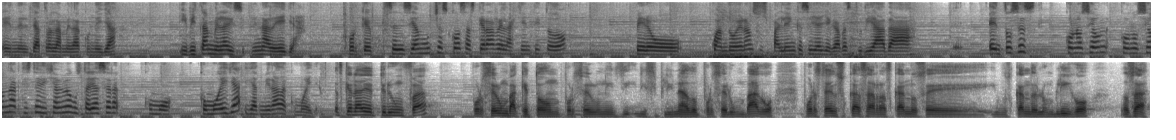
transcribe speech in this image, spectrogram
en el Teatro Alameda con ella y vi también la disciplina de ella, porque se decían muchas cosas, que era relajante y todo, pero cuando eran sus palenques ella llegaba estudiada. Entonces conocí a un, artista y dije, a mí me gustaría ser como, como ella y admirada como ella. Es que nadie triunfa por ser un baquetón, por ser un indisciplinado, por ser un vago, por estar en su casa rascándose y buscando el ombligo. O sea,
